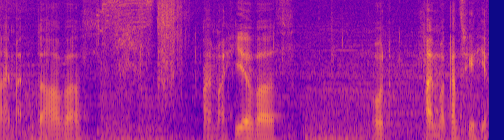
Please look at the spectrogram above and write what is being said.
Einmal da was. Einmal hier was. Und einmal ganz viel hier.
